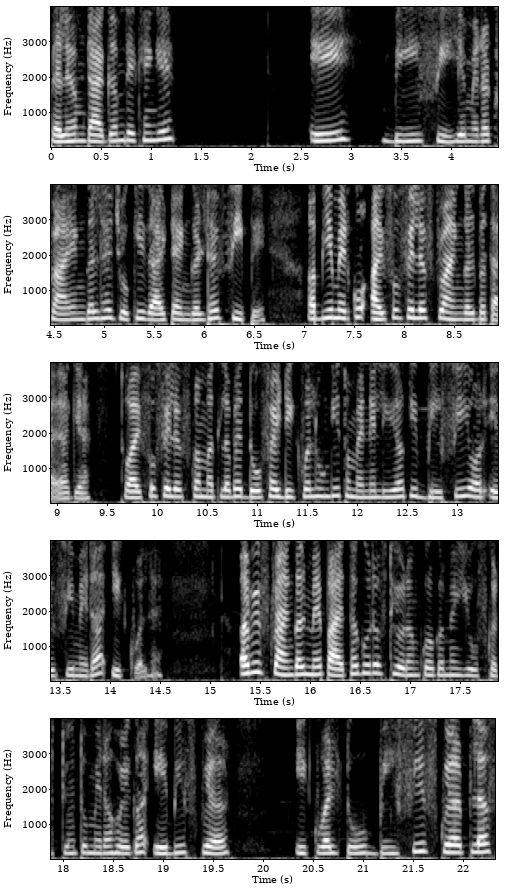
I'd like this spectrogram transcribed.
पहले हम डायग्राम देखेंगे. ए बी सी ये मेरा ट्राइंगल है जो कि राइट एंगल्ड है सी पे. अब ये मेरे को आइसोफिलिफ ट्राइंगल बताया गया है. तो आइसोफिलिफ का मतलब है दो साइड इक्वल होंगी तो मैंने लिया कि बी सी और ए सी मेरा इक्वल है. अब इस ट्राइंगल में पाइथागोरस थ्योरम को अगर मैं यूज़ करती हूँ तो मेरा होएगा A B square equal to B C square plus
